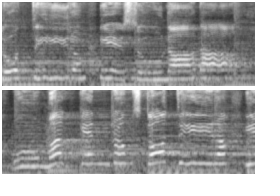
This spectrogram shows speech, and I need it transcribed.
சோத்திரம் இயேசுநாதா. உமக்கென்றும் ஸ்தோத்திரம் ஏ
